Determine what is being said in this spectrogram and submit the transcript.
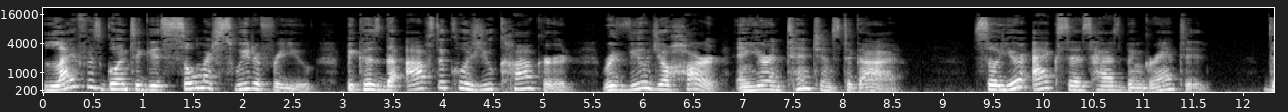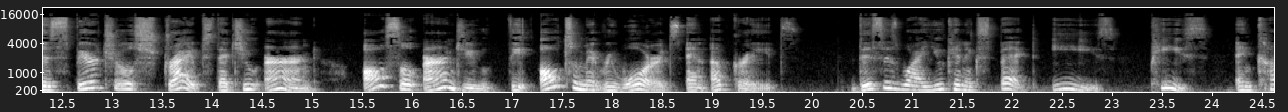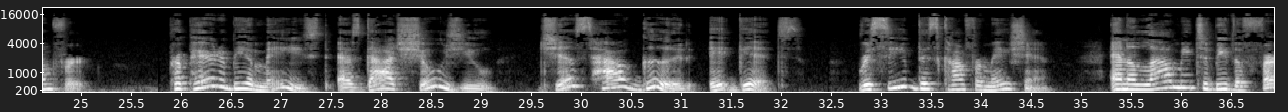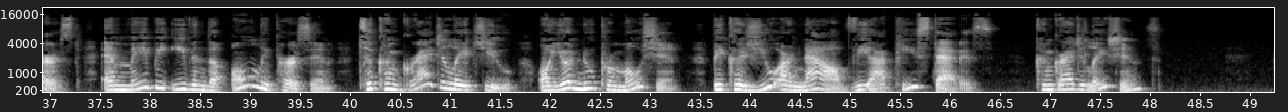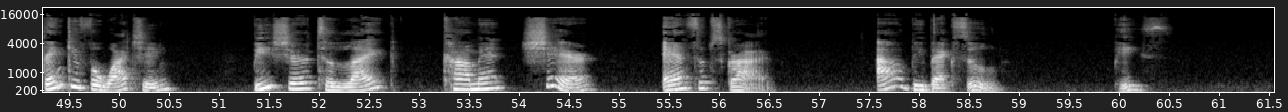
Life is going to get so much sweeter for you because the obstacles you conquered revealed your heart and your intentions to God. So your access has been granted. The spiritual stripes that you earned also earned you the ultimate rewards and upgrades. This is why you can expect ease, peace, and comfort. Prepare to be amazed as God shows you just how good it gets. Receive this confirmation and allow me to be the first and maybe even the only person to congratulate you on your new promotion because you are now VIP status. Congratulations. Thank you for watching. Be sure to like, comment, share, and subscribe. I'll be back soon. Peace.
